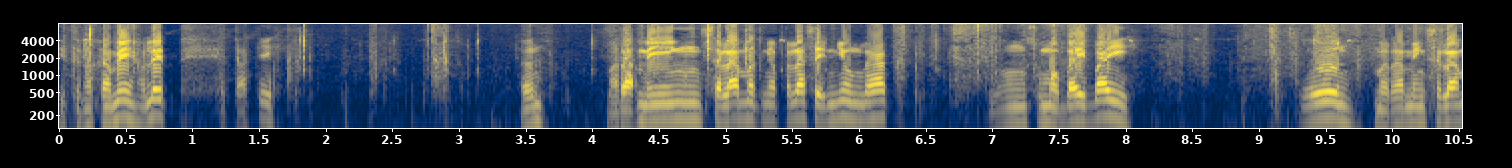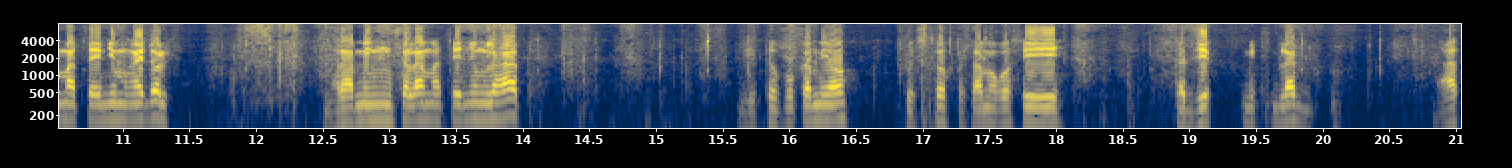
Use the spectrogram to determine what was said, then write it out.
Dito na kami ulit. Atake. Yun. Maraming salamat nga pala sa inyong lahat. Yung sumabaybay. Yun. Maraming salamat sa inyong mga idol. Maraming salamat sa inyong lahat. Dito po kami oh. Gusto. Kasama ko si Kajip Mix Vlog. At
